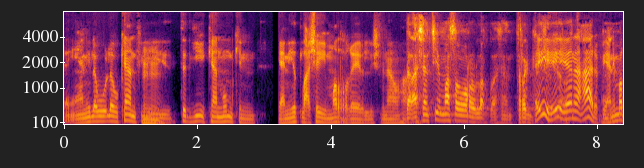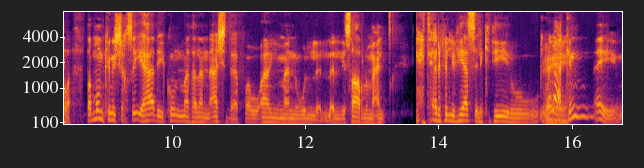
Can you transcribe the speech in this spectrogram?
يعني لو لو كان في. تدقيق كان ممكن يعني يطلع شيء مرة غير اللي شفناه ترى هذا عشان شي ما صوروا اللقطة عشان ترقع اي اي أنا عارف يعني مرة طب ممكن الشخصية هذه يكون مثلا أشذف أو آيمن واللي صار له مع ال- تعرف اللي فيه أسئلة كثير و... إيه. ولكن اي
